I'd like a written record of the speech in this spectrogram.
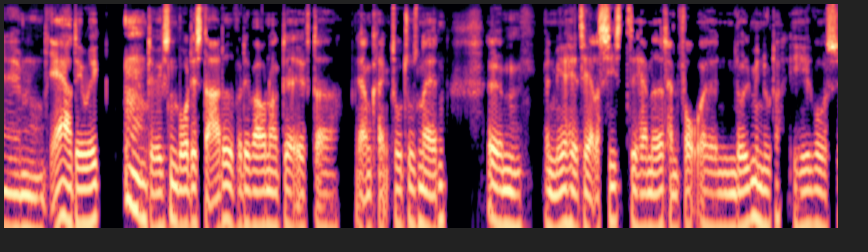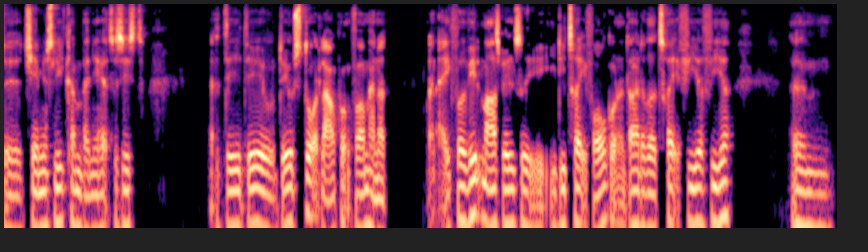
Øhm, ja, det er jo ikke det er jo ikke sådan, hvor det startede, for det var jo nok derefter ja, omkring 2018. Øhm, men mere her til allersidst, det her med, at han får øh, 0 minutter i hele vores øh, Champions League-kampagne her til sidst. Altså det, det, er jo, det er jo et stort lavpunkt for ham. Han har, man har ikke fået vildt meget spilletid i, i de tre foregående. Der har der været 3-4-4. Øhm,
